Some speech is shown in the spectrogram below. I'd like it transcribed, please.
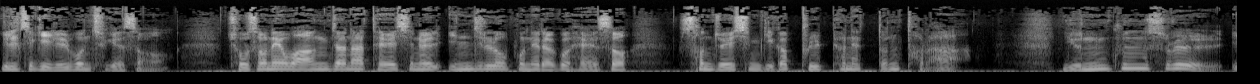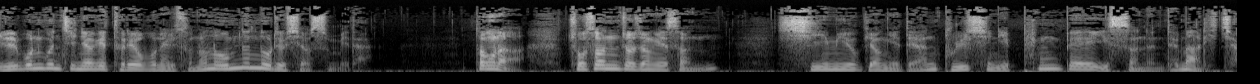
일찍이 일본 측에서 조선의 왕자나 대신을 인질로 보내라고 해서 선조의 심기가 불편했던 터라 윤군수를 일본군 진영에 들여보낼 수는 없는 노릇이었습니다. 더구나 조선 조정에선 심유경에 대한 불신이 팽배해 있었는데 말이죠.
